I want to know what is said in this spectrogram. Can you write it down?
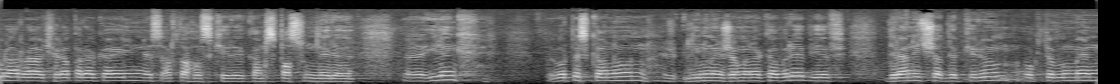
օր առաջ հրաապարակային այս արտահոսքերը կամ սպասումները իրենք որպես կանոն լինում են ժամանակավրեպ եւ դրանից շատ դեպքերում օգտվում են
